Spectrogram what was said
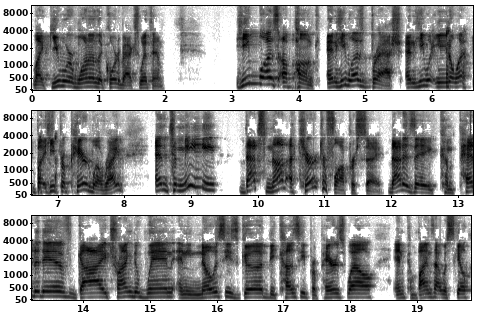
Like you were one of the quarterbacks with him. He was a punk and he was brash and he, went, you know what? but he prepared well, right? And to me, that's not a character flaw per se. That is a competitive guy trying to win and he knows he's good because he prepares well and combines that with skill.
